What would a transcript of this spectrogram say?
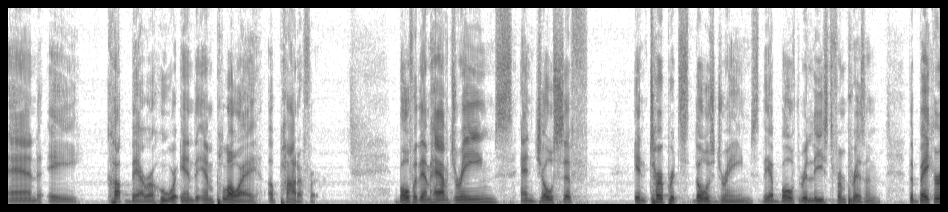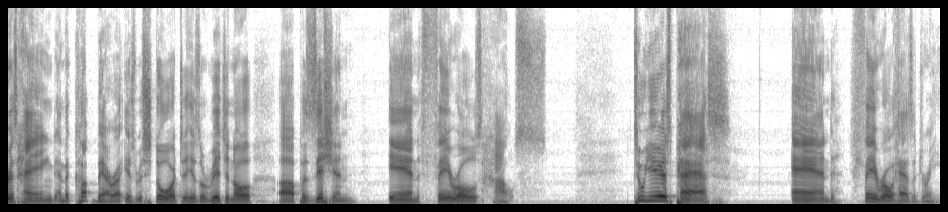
and a cupbearer, who were in the employ of Potiphar. Both of them have dreams, and Joseph interprets those dreams. They are both released from prison. The baker is hanged, and the cupbearer is restored to his original uh, position in Pharaoh's house. Two years pass, and Pharaoh has a dream.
